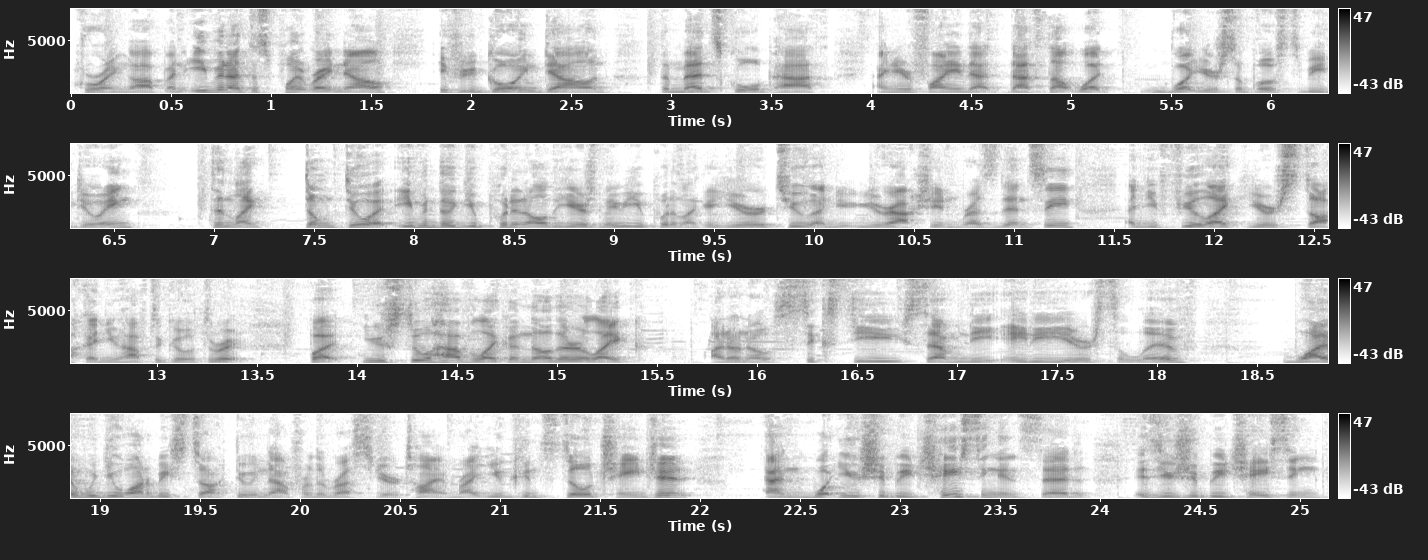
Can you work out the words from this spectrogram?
growing up. And even at this point right now, if you're going down the med school path and you're finding that that's not what, what you're supposed to be doing, then like don't do it. Even though you put in all the years, maybe you put in like a year or two and you're actually in residency and you feel like you're stuck and you have to go through it, but you still have like another like I don't know, 60, 70, 80 years to live, why would you want to be stuck doing that for the rest of your time, right? You can still change it. And what you should be chasing instead is you should be chasing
